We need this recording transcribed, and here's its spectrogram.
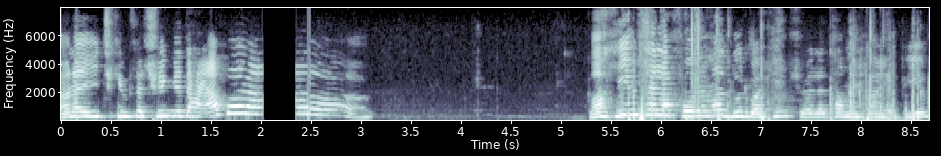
Bana hiç kimse çünkü telefon. Bakayım telefonuma dur bakayım şöyle tam ekran yapayım.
